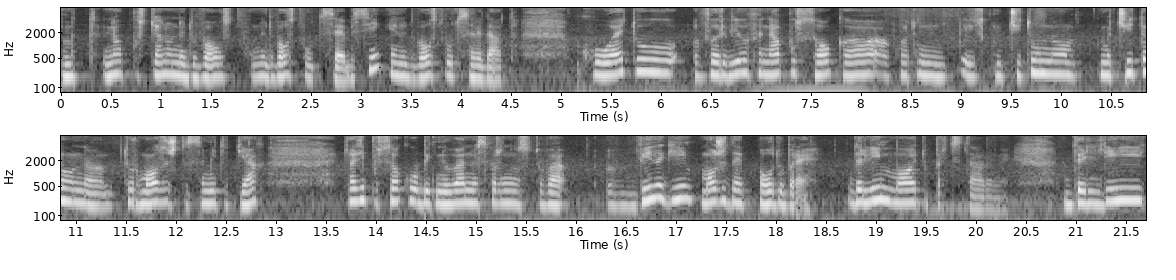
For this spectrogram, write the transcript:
имат едно постоянно недоволство. Недоволство от себе си и недоволство от средата, което върви в една посока, която е изключително мъчителна, турмозаща самите тях. Тази посока обикновено е свързана с това. Винаги може да е по-добре дали моето представене, дали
